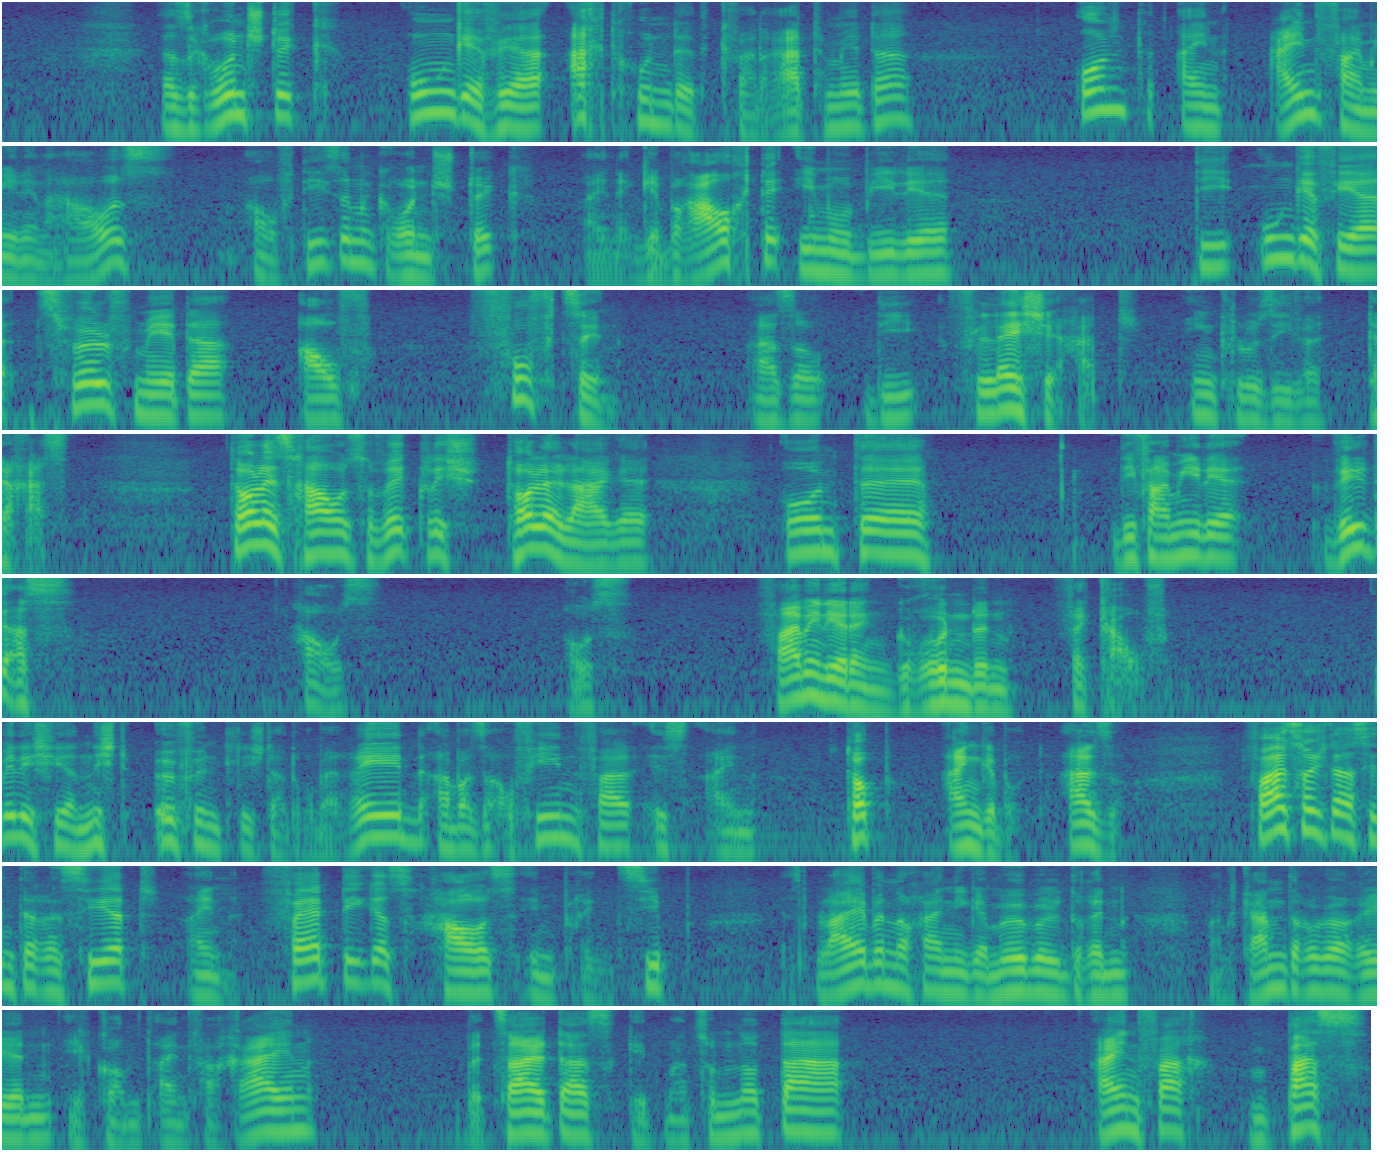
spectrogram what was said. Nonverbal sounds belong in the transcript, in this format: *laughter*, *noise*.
Das Grundstück ungefähr 800 Quadratmeter und ein Einfamilienhaus auf diesem Grundstück, eine gebrauchte Immobilie, die ungefähr 12 Meter auf 15, also die Fläche hat, inklusive Terrassen. Tolles Haus, wirklich tolle Lage. Und äh, die Familie will das Haus aus familiären Gründen verkaufen. Will ich hier nicht öffentlich darüber reden, aber auf jeden Fall ist ein Top-Angebot. Also, falls euch das interessiert, ein fertiges Haus im Prinzip. Es bleiben noch einige Möbel drin. Man kann darüber reden. Ihr kommt einfach rein, bezahlt das, geht mal zum Notar. Einfach ein Pass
